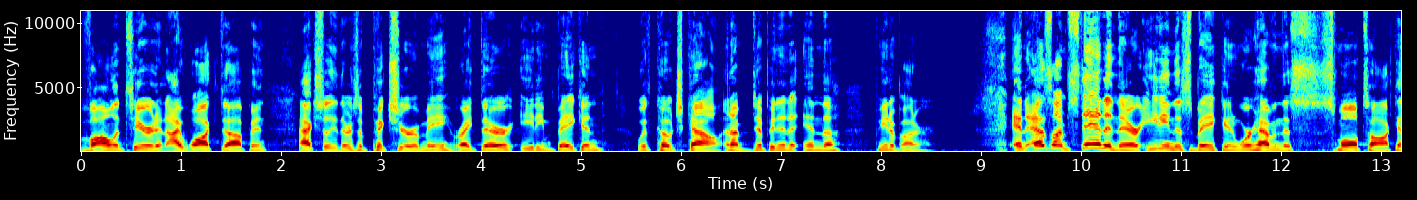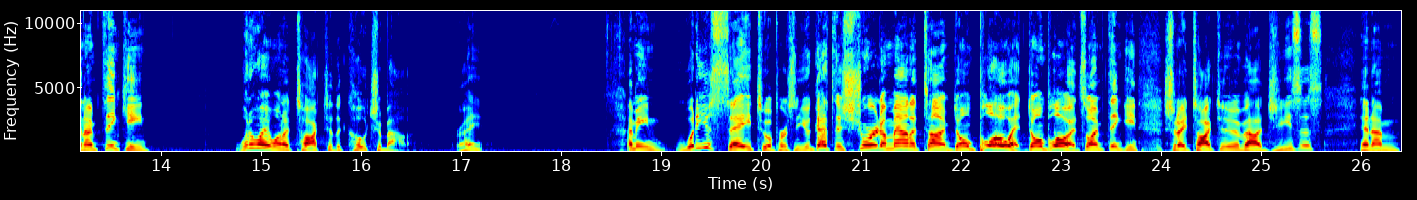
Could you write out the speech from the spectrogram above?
volunteered and I walked up, and actually, there's a picture of me right there eating bacon with Coach Cal, and I'm dipping it in the peanut butter. And as I'm standing there eating this bacon, we're having this small talk, and I'm thinking, what do I want to talk to the coach about, right? I mean, what do you say to a person? You got this short amount of time. Don't blow it. Don't blow it. So I'm thinking, should I talk to him about Jesus? And I'm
